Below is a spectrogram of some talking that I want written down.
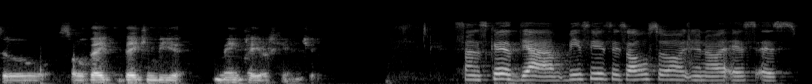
to so they they can be main players here in Chile. Sounds good. Yeah, VCs is also you know is is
